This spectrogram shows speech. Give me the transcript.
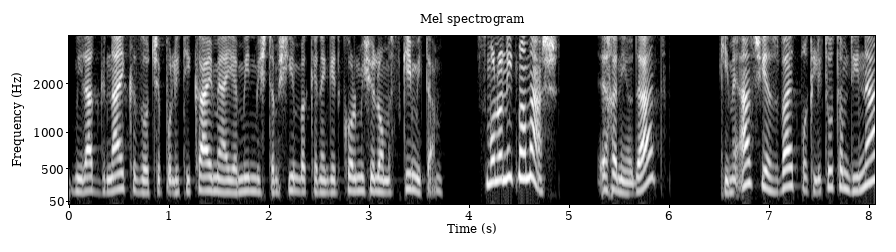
מילת גנאי כזאת שפוליטיקאים מהימין משתמשים בה כנגד כל מי שלא מסכים איתם. שמאלנית ממש. איך אני יודעת? כי מאז שהיא עזבה את פרקליטות המדינה,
